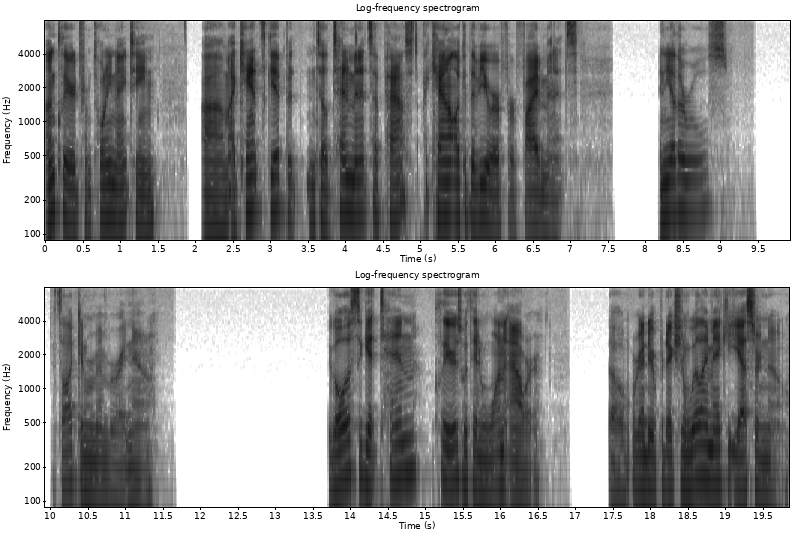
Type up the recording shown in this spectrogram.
uncleared from 2019. Um, I can't skip it until 10 minutes have passed. I cannot look at the viewer for five minutes. Any other rules? That's all I can remember right now. The goal is to get 10 clears within one hour. So we're going to do a prediction. Will I make it? Yes or no?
